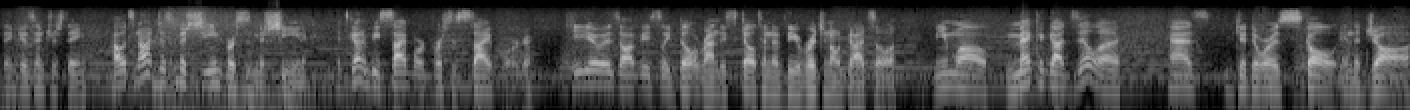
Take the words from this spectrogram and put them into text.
think is interesting, how it's not just machine versus machine. It's gonna be cyborg versus cyborg. Kiryu is obviously built around the skeleton of the original Godzilla. Meanwhile, Mecha Godzilla has Ghidorah's skull in the jaw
